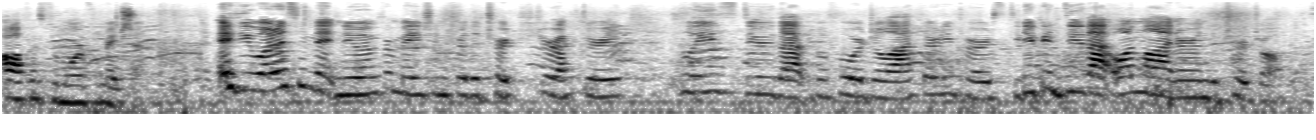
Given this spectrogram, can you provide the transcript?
office for more information. If you want to submit new information for the church directory, please do that before July 31st. You can do that online or in the church office.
